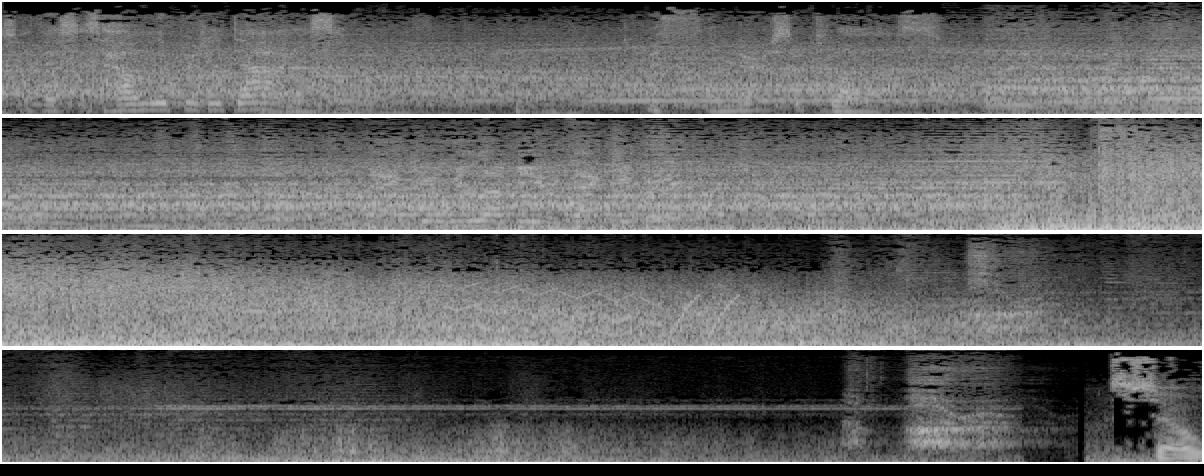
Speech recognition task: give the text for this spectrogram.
So this is how liberty dies. With thunderous applause. Thank you. We love you. Thank you very much. So,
